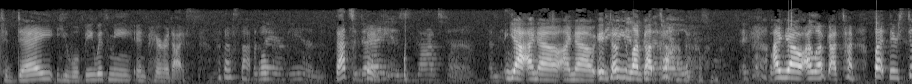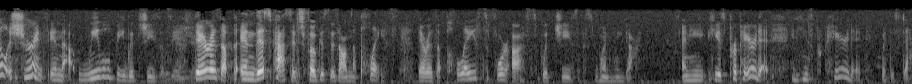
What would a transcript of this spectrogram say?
Today you will be with me in paradise. I just thought, But well, there again, that's today faith. is God's time. I mean, Yeah, I know, I know. It, don't you love God's time? I know, I love God's time. But there's still assurance in that. We will be with Jesus. There is a, and this passage focuses on the place. There is a place for us with Jesus when we die. And he, he has prepared it. And he's prepared it with his death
